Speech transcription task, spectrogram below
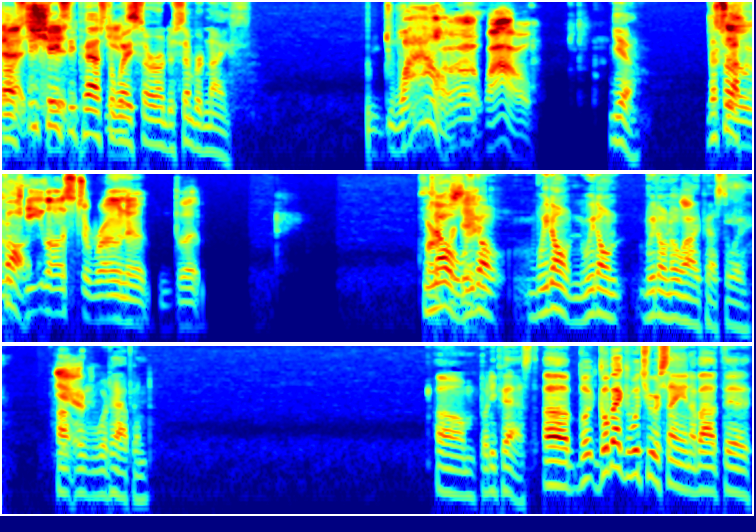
Uh, Steve Casey passed away, is- sir, on December 9th. Wow. Uh, wow. Yeah, that's so what I thought. he lost to Rona, but no, we did. don't. We don't. We don't. We don't know why he passed away. How, Yeah. what happened? Um, but he passed. Uh, but go back to what you were saying about the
